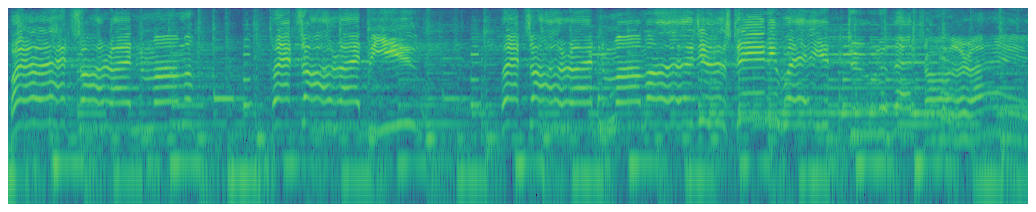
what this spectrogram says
Well, that's all right, Mama. That's all right for you. That's all right, Mama. Just any way you do it, that's all right.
